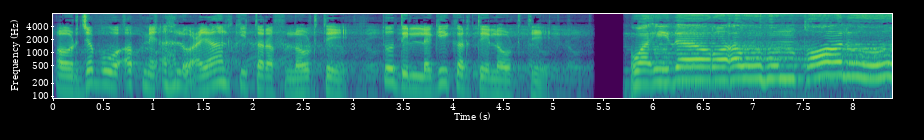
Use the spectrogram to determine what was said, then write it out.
اور جب وہ اپنے اہل و عیال کی طرف لوٹتے تو دل لگی کرتے لوٹتے۔ وَإِذَا رَأَوْهُمْ قَالُوا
